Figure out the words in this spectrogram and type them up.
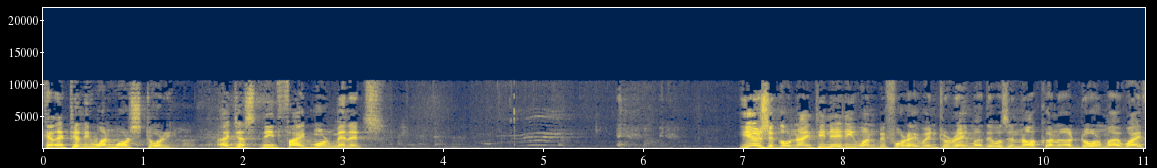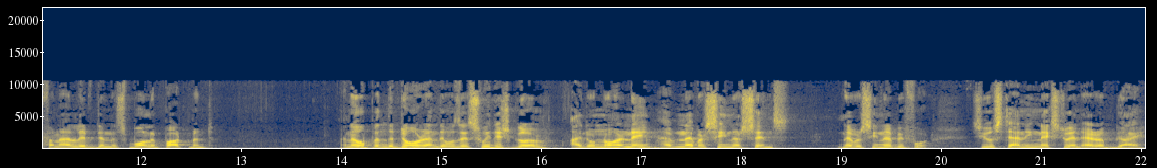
Can I tell you one more story? I just need five more minutes. Years ago, 1981, before I went to Rhema, there was a knock on our door. My wife and I lived in a small apartment. And I opened the door, and there was a Swedish girl. I don't know her name. I've never seen her since. Never seen her before. She was standing next to an Arab guy.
